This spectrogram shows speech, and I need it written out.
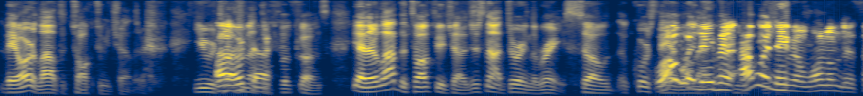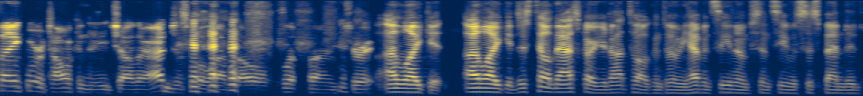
they are allowed to talk to each other. You were Oh, talking about the flip phones. Yeah, they're allowed to talk to each other, just not during the race. So of course they Well, I wouldn't even I wouldn't even want them to think we're talking to each other. I'd just pull out the old flip phone trick. I like it. I like it. Just tell NASCAR you're not talking to him. You haven't seen him since he was suspended.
